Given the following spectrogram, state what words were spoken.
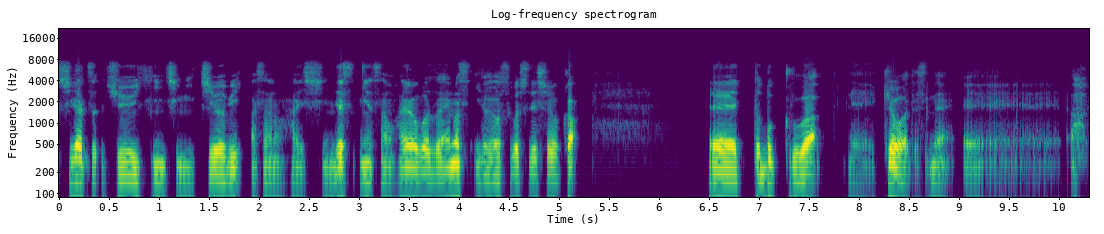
4月11日日曜日朝の配信です。皆さんおはようございます。いかがお過ごしでしょうか？えー、っと、僕は、えー、今日はですね、えー、あ、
